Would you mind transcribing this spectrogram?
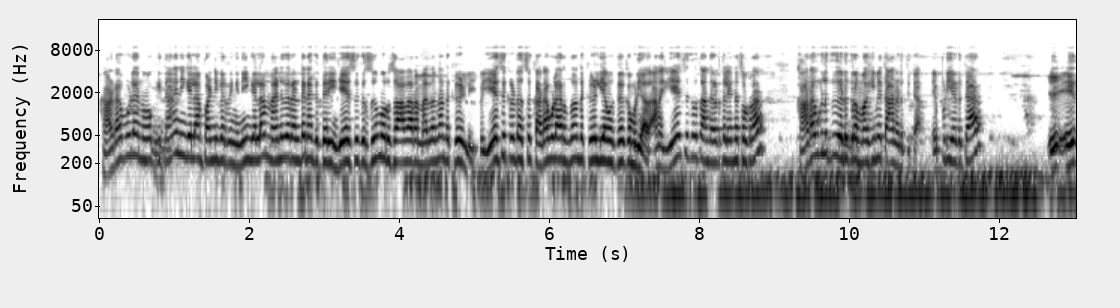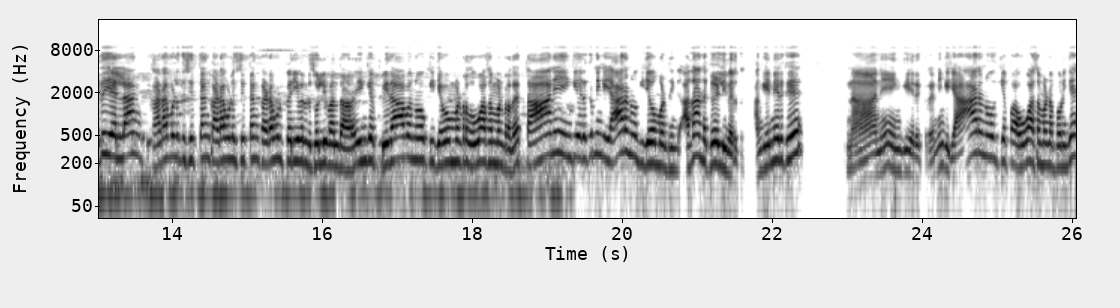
கடவுளை நோக்கி தானே நீங்க எல்லாம் பண்ணி வர்றீங்க. நீங்க எல்லாம் மனிதர் எனக்கு தெரியும். இயேசு கிறிஸ்துவும் ஒரு சாதாரண மனிதன் தான் அந்த கேள்வி. இப்ப இயேசு கிறிஸ்து கடவுளா இருந்தா அந்த கேள்வி அவன் கேட்க முடியாது. ஆனா இயேசு கிறிஸ்து அந்த இடத்துல என்ன சொல்றார்? கடவுளுக்கு எடுக்கிற மகிமை தான் எடுத்துட்டார். எப்படி எடுத்தார்? எது எல்லாம் கடவுளுக்கு சித்தம் கடவுளுக்கு சித்தம் கடவுள் பெரியவர் என்று சொல்லி வந்தாரோ இங்க பிதாவை நோக்கி ஜெபம் பண்றது உபவாசம் பண்றத தானே இங்க இருக்கு நீங்க யாரை நோக்கி ஜெபம் பண்றீங்க? அதான் அந்த கேள்வி வருது. அங்க என்ன இருக்கு? நானே இங்க இருக்கிறேன். நீங்க யாரை நோக்கியப்பா உபவாசம் பண்ண போறீங்க?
